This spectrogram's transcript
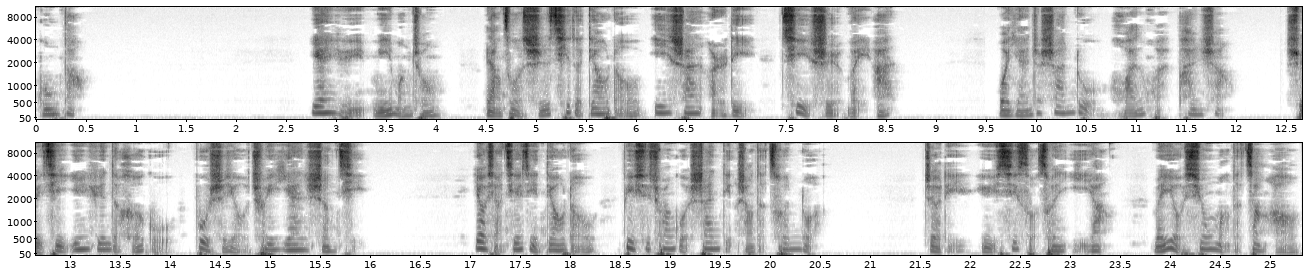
公道。烟雨迷蒙中，两座石砌的碉楼依山而立，气势伟岸。我沿着山路缓缓攀上。水汽氤氲的河谷，不时有炊烟升起。要想接近碉楼，必须穿过山顶上的村落。这里与西索村一样，没有凶猛的藏獒，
